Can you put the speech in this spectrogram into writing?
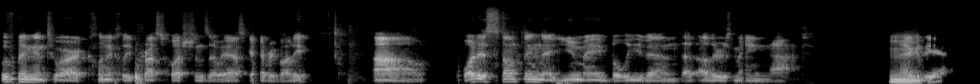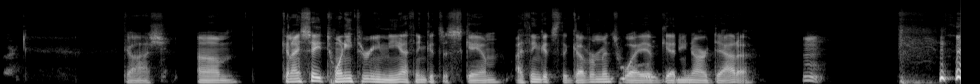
moving into our clinically pressed questions that we ask everybody. Um, what is something that you may believe in that others may not? Mm. That could be anything. Gosh. Um, can I say 23andMe? I think it's a scam. I think it's the government's way of getting our data. Hmm.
